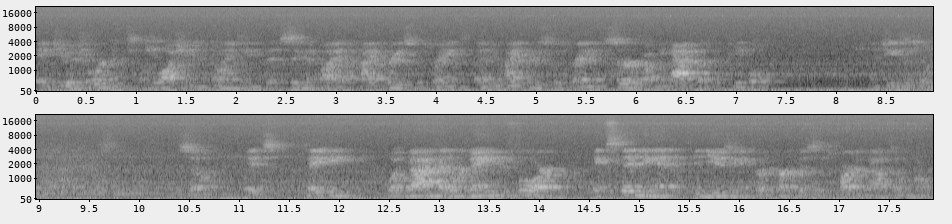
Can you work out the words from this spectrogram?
a Jewish ordinance of washing and anointing that signified a high priest was ready, a new high priest was ready to serve on behalf of the people, and Jesus was the. So it's taking what God had ordained before, extending it and using it for a purpose as part of God's own will.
